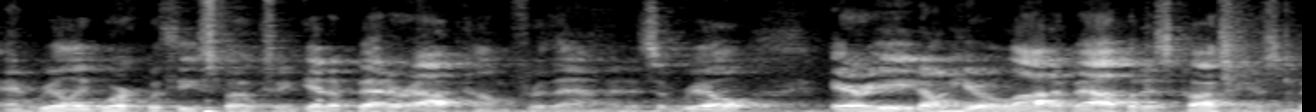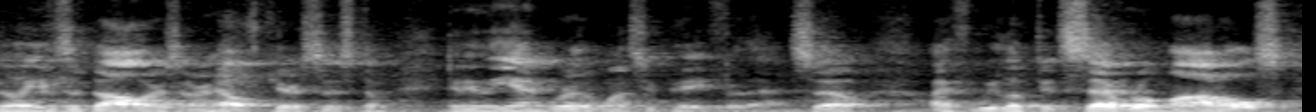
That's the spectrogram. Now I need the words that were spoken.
and really work with these folks and get a better outcome for them. And it's a real area you don't hear a lot about, but it's costing us millions of dollars in our healthcare system. And in the end, we're the ones who pay for that. So I, we looked at several models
